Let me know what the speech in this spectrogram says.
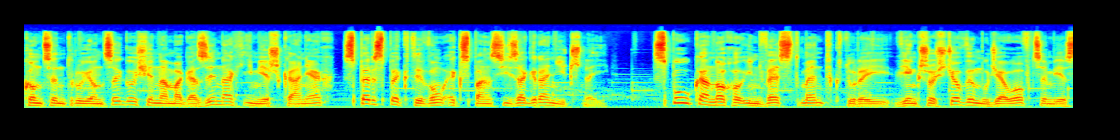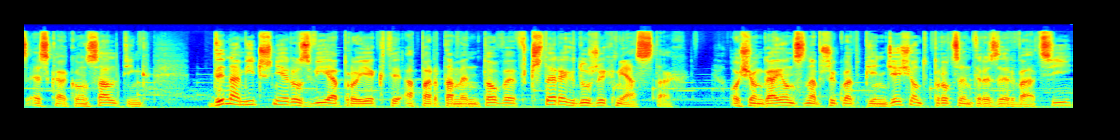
koncentrującego się na magazynach i mieszkaniach z perspektywą ekspansji zagranicznej. Spółka Noho Investment, której większościowym udziałowcem jest SK Consulting, dynamicznie rozwija projekty apartamentowe w czterech dużych miastach, osiągając na przykład 50% rezerwacji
